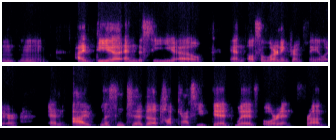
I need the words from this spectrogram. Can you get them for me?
Mm-hmm idea and the CEO, and also learning from failure. And I listened to the podcast you did with Oren from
